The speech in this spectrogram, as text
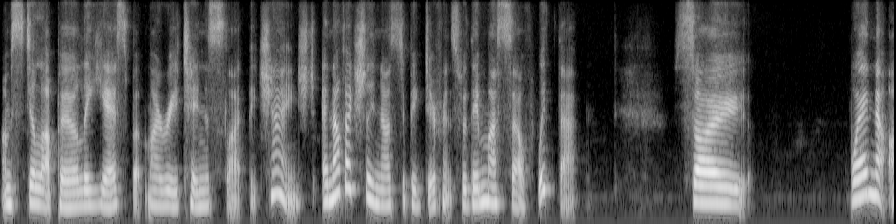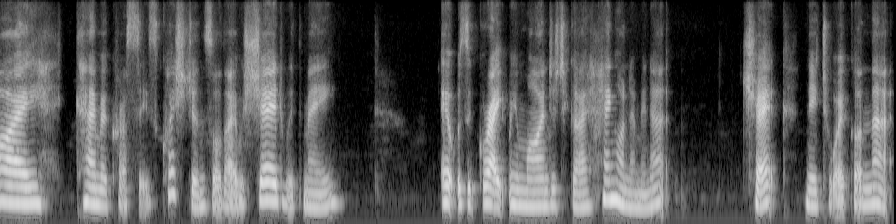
I'm still up early yes but my routine has slightly changed. And i've actually noticed a big difference within myself with that. So when i came across these questions or they were shared with me it was a great reminder to go hang on a minute check, need to work on that,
